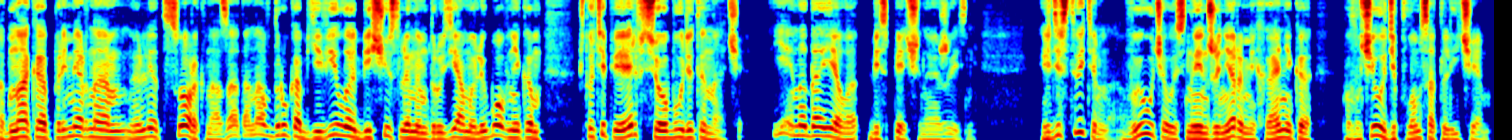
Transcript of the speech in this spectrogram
Однако примерно лет сорок назад она вдруг объявила бесчисленным друзьям и любовникам, что теперь все будет иначе. Ей надоела беспечная жизнь. И действительно, выучилась на инженера-механика, получила диплом с отличием,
